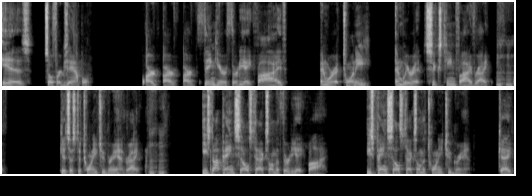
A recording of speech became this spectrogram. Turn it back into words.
is so, for example, our our our thing here, 38.5, and we're at 20, and we're at 16.5, right? Mm-hmm. gets us to 22 grand, right? Mm-hmm. He's not paying sales tax on the 38.5. He's paying sales tax on the 22 grand. Okay.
